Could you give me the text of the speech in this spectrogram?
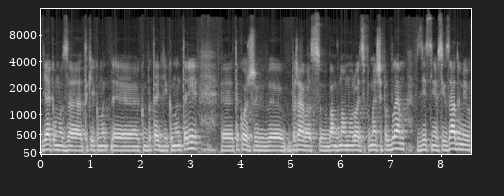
Дякуємо за такі е, компетентні коментарі. Е, Також е, бажаю вас вам в новому році поменше проблем, здійснення всіх задумів.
